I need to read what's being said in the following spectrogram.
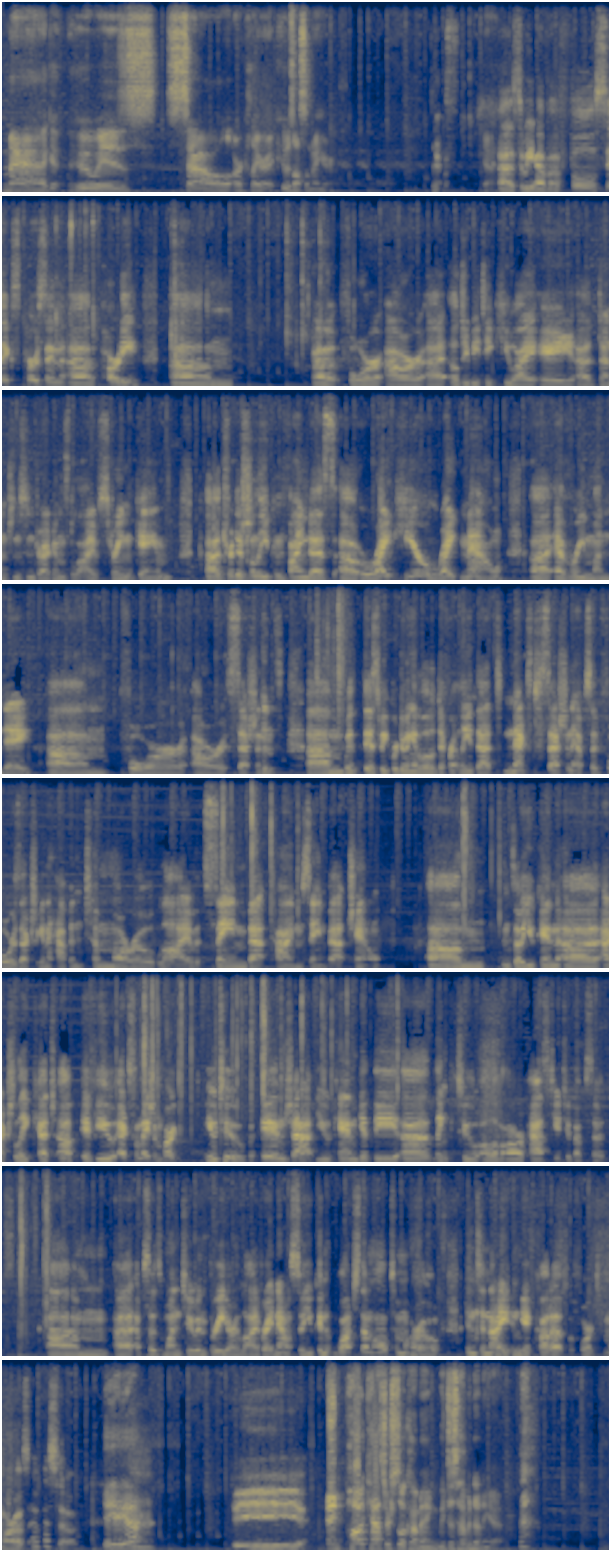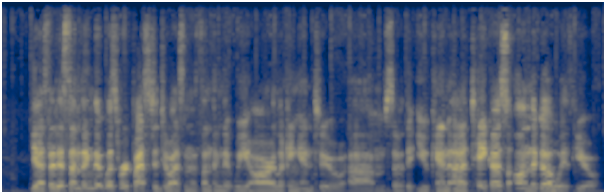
Mag, who is Sal, our cleric, who is also not here. Yes. Yeah. Uh, so we have a full six person uh, party um, uh, for our uh, LGBTQIA uh, Dungeons and Dragons live stream game. Uh, traditionally, you can find us uh, right here, right now, uh, every Monday. Um, for our sessions. Um, with this week, we're doing it a little differently. That next session, episode four, is actually going to happen tomorrow live. Same bat time, same bat channel. Um, and so you can uh, actually catch up if you exclamation mark YouTube in chat. You can get the uh, link to all of our past YouTube episodes. Um, uh, episodes one, two, and three are live right now, so you can watch them all tomorrow and tonight and get caught up before tomorrow's episode. Yeah, yeah, yeah. Yeah, yeah, yeah, yeah. And podcasts are still coming. We just haven't done it yet. Yes, that is something that was requested to us, and it's something that we are looking into, um, so that you can uh, take us on the go with you.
